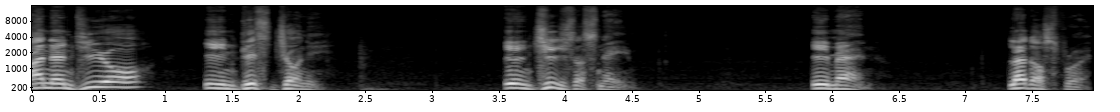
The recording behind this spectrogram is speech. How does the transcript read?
and endure in this journey. In Jesus' name. Amen. Let us pray.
